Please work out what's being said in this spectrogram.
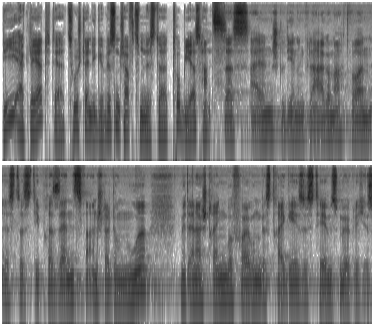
Die erklärt der zuständige Wissenschaftsminister Tobias Hans. Dass allen Studierenden klargemacht worden ist, dass die Präsenzveranstaltung nur mit einer strengen Befolgung des 3G-Systems möglich ist.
